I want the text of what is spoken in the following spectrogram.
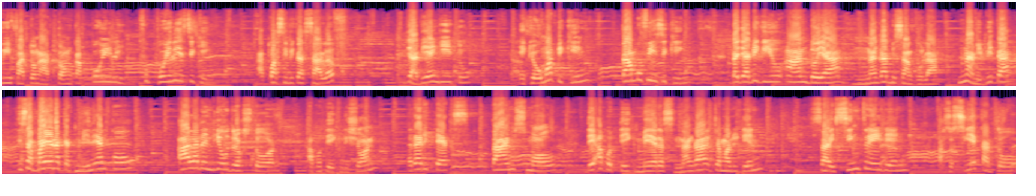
wi fatu nga tonka puili fu puili isiking akwasi bita salaf jabi engitu eke uma piking tamu fi isiking da jabi giyu an doya nanga bisankula na mi bita. Isa bayana kat min en ala den dio drugstore apotheek Nishon, Reditex, Time Small, de apotheek Meres Nanga Jamaludin, Sai Sing Trading, associé kantoor,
